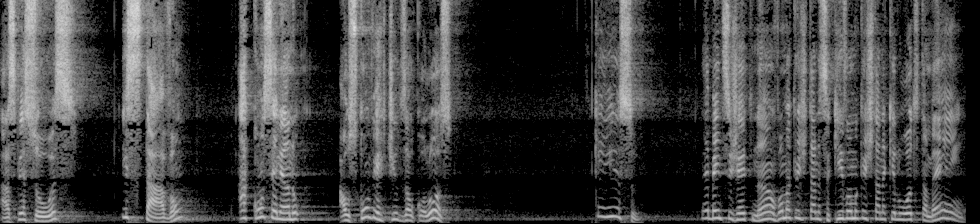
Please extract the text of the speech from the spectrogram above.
as pessoas estavam aconselhando aos convertidos ao Colosso, que isso? Não é bem desse jeito, não. Vamos acreditar nisso aqui, vamos acreditar naquilo outro também.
